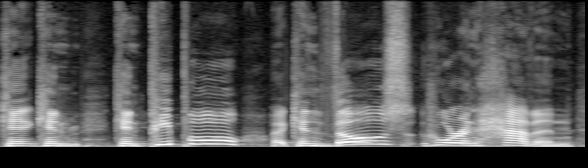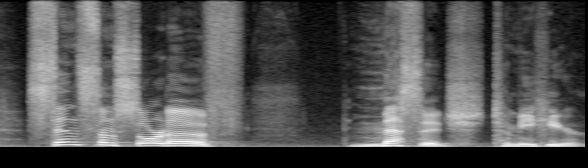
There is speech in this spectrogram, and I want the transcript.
Can, can, can people uh, can those who are in heaven send some sort of message to me here?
